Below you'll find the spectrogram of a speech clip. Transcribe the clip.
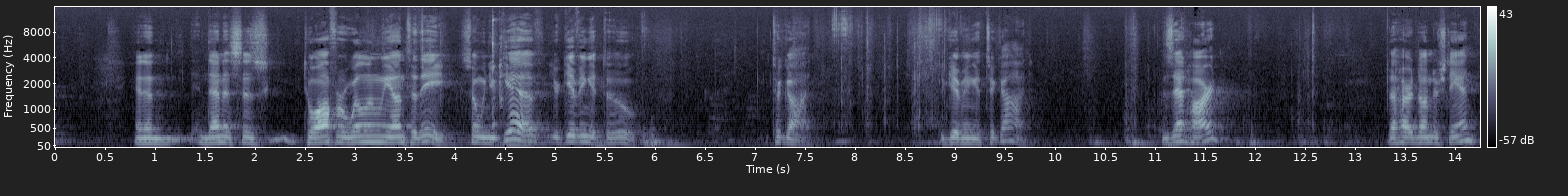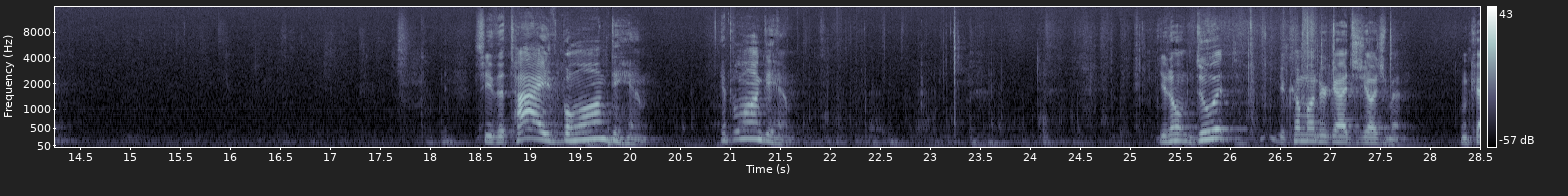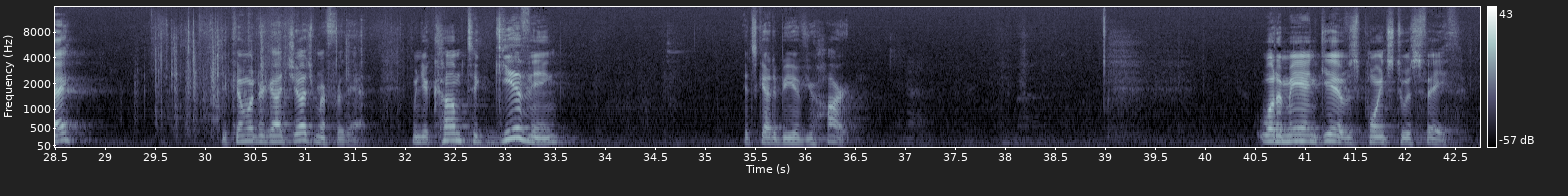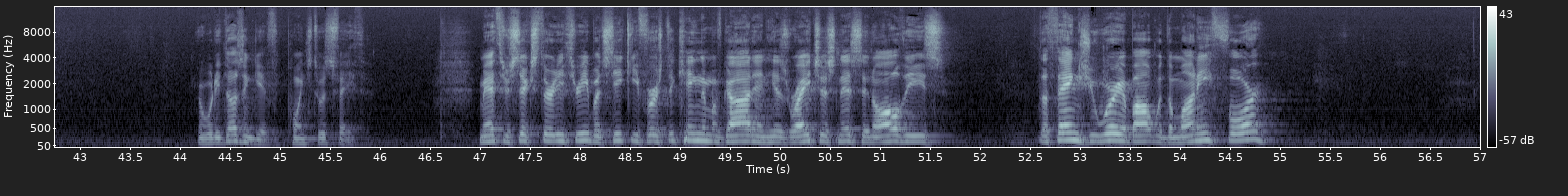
And then, and then it says, to offer willingly unto thee. So when you give, you're giving it to who? To God. You're giving it to God. Is that hard? Is that hard to understand? See, the tithe belonged to him. It belonged to him. You don't do it, you come under God's judgment. Okay? You come under God's judgment for that. When you come to giving, it's got to be of your heart. What a man gives points to his faith. Or what he doesn't give points to his faith. Matthew 6:33, but seek ye first the kingdom of God and his righteousness and all these the things you worry about with the money for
